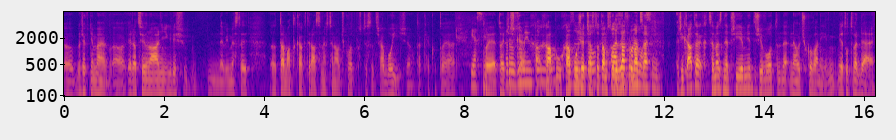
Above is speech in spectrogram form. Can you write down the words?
eh, řekněme, eh, iracionální, i když nevím, jestli eh, ta matka, která se nechce naočkovat, prostě se třeba bojí, že jo? Tak jako to je, Jasně. to je, to je těžké. Tomu, chápu, chápu že často tam jsou dezinformace. Říkáte, chceme znepříjemnit život ne- neočkovaným, je to tvrdé.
